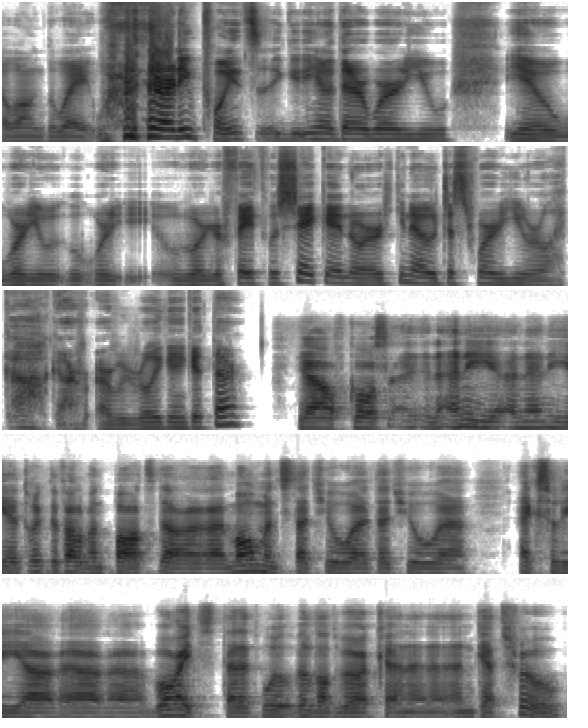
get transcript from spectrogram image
along the way. Were there any points you know there where you you know where you where where your faith was shaken or you know just where you were like oh God, are we really going to get there? Yeah of course in any in any uh, drug development part there are uh, moments that you uh, that you uh, actually are, are worried that it will, will not work and, and, and get through.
